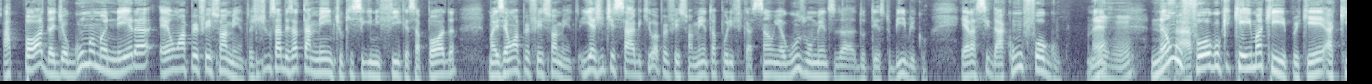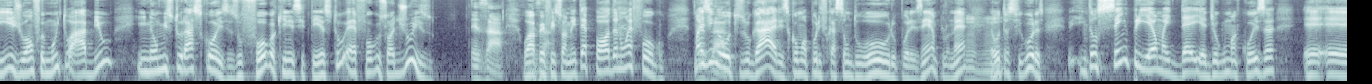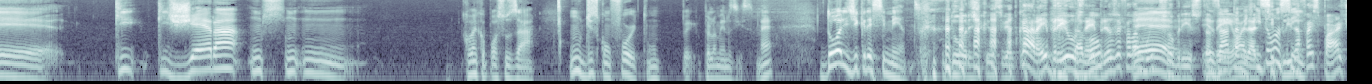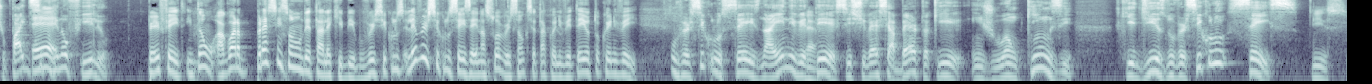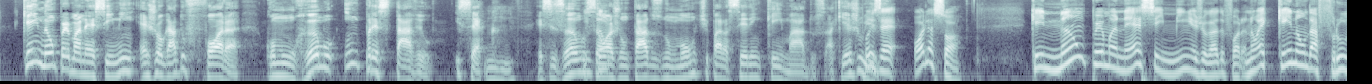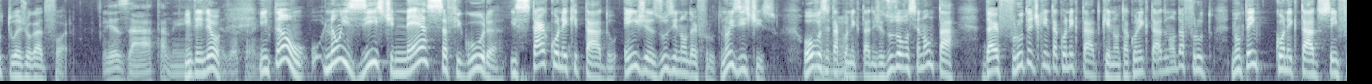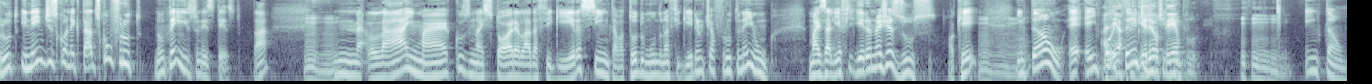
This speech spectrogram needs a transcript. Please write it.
A poda, de alguma maneira, é um aperfeiçoamento. A gente não sabe exatamente o que significa essa poda, mas é um aperfeiçoamento. E a gente sabe que o aperfeiçoamento, a purificação, em alguns momentos da- do texto bíblico, ela se dá com um fogo. Né? Uhum, não o exato. fogo que queima aqui, porque aqui João foi muito hábil em não misturar as coisas. O fogo aqui nesse texto é fogo só de juízo. Exato. O exato. aperfeiçoamento é poda, não é fogo. Mas em Exato. outros lugares, como a purificação do ouro, por exemplo, né? Uhum. Outras figuras. Então sempre é uma ideia de alguma coisa é, é, que, que gera um, um- um- Como é que eu posso usar? Um desconforto, um- pe- pelo menos isso, né? Dores de crescimento. Dores de crescimento. Cara, Hebreus, Tá né? Hebreus vai falar É, muito sobre isso também. exatamente. Olha, a Então, disciplina assim, faz parte. O pai disciplina o filho. Perfeito. Então, agora presta atenção num detalhe aqui, Bibo. Versículos, lê o versículo 6 aí na sua versão, que você tá com o NVT e eu tô com o NVI. O versículo 6, na NVT, se estivesse aberto aqui em João 15, que diz no versículo 6: Isso. Quem não permanece em mim é jogado fora, como um ramo imprestável e seca. Esses ramos são Então- ajuntados num monte para serem queimados. Aqui é juízo. Pois é, olha só. Quem não permanece em mim é jogado fora. Não é quem não dá fruto é jogado fora. Exatamente. Entendeu? Exatamente. Então, não existe nessa figura estar conectado em Jesus e não dar fruto. Não existe isso. Ou você está conectado em Jesus ou você não está. Dar fruto é de quem está conectado. Quem não está conectado não dá fruto. Não tem conectados sem fruto e nem desconectados com fruto. Não tem isso nesse texto, tá? Na- lá em Marcos, na história lá da figueira, sim, tava todo mundo na figueira e não tinha fruto nenhum. Mas ali a figueira não é Jesus, ok? Então, é, é importante. Ali a figueira é o gente- templo. Então.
